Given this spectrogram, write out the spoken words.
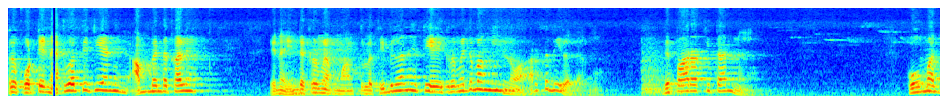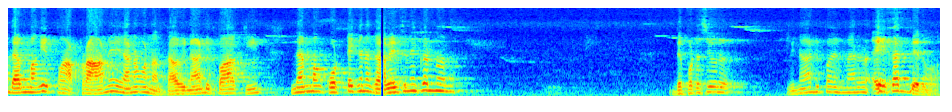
ඒක කොට්ටේ නැතුවත් හිටියනේ අම්බෙන්ද කලින්. එන ඉන්න ක්‍රමයක් මන් තුල තිබිලානේ. ඒ ක්‍රමෙට මං ඉන්නවා. අරක දීලා ගන්නවා. දෙපාරක් හිතන්න. කොහොමද දැන් මගේ ප්‍රාණය යනවා නම් තව විනාඩි 5කින් දැන් මං කොට්ටේ ගැන ගවේෂණය කරනවද? දෙපොට සිවුර විනාඩි 5න් මරන ඒකක් දෙනවා.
